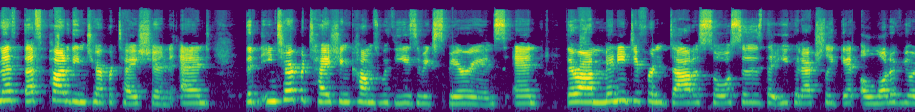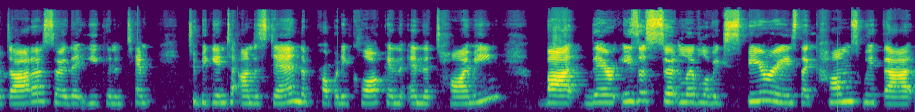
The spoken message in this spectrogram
that's, that's part of the interpretation and the interpretation comes with years of experience and there are many different data sources that you can actually get a lot of your data so that you can attempt to begin to understand the property clock and, and the timing but there is a certain level of experience that comes with that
